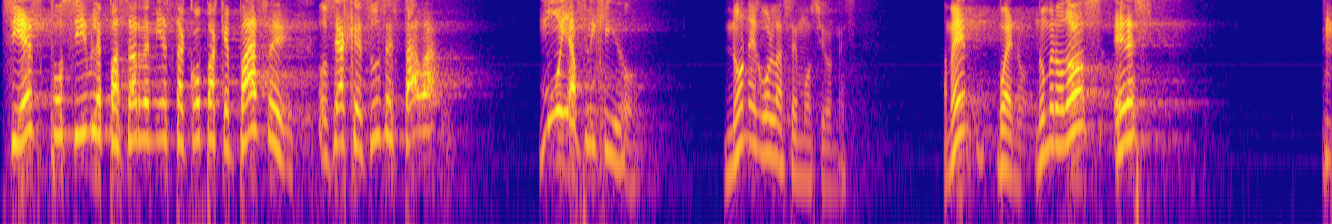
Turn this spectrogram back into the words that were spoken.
si es posible pasar de mí esta copa, que pase. O sea, Jesús estaba muy afligido. No negó las emociones. Amén. Bueno, número dos, eres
